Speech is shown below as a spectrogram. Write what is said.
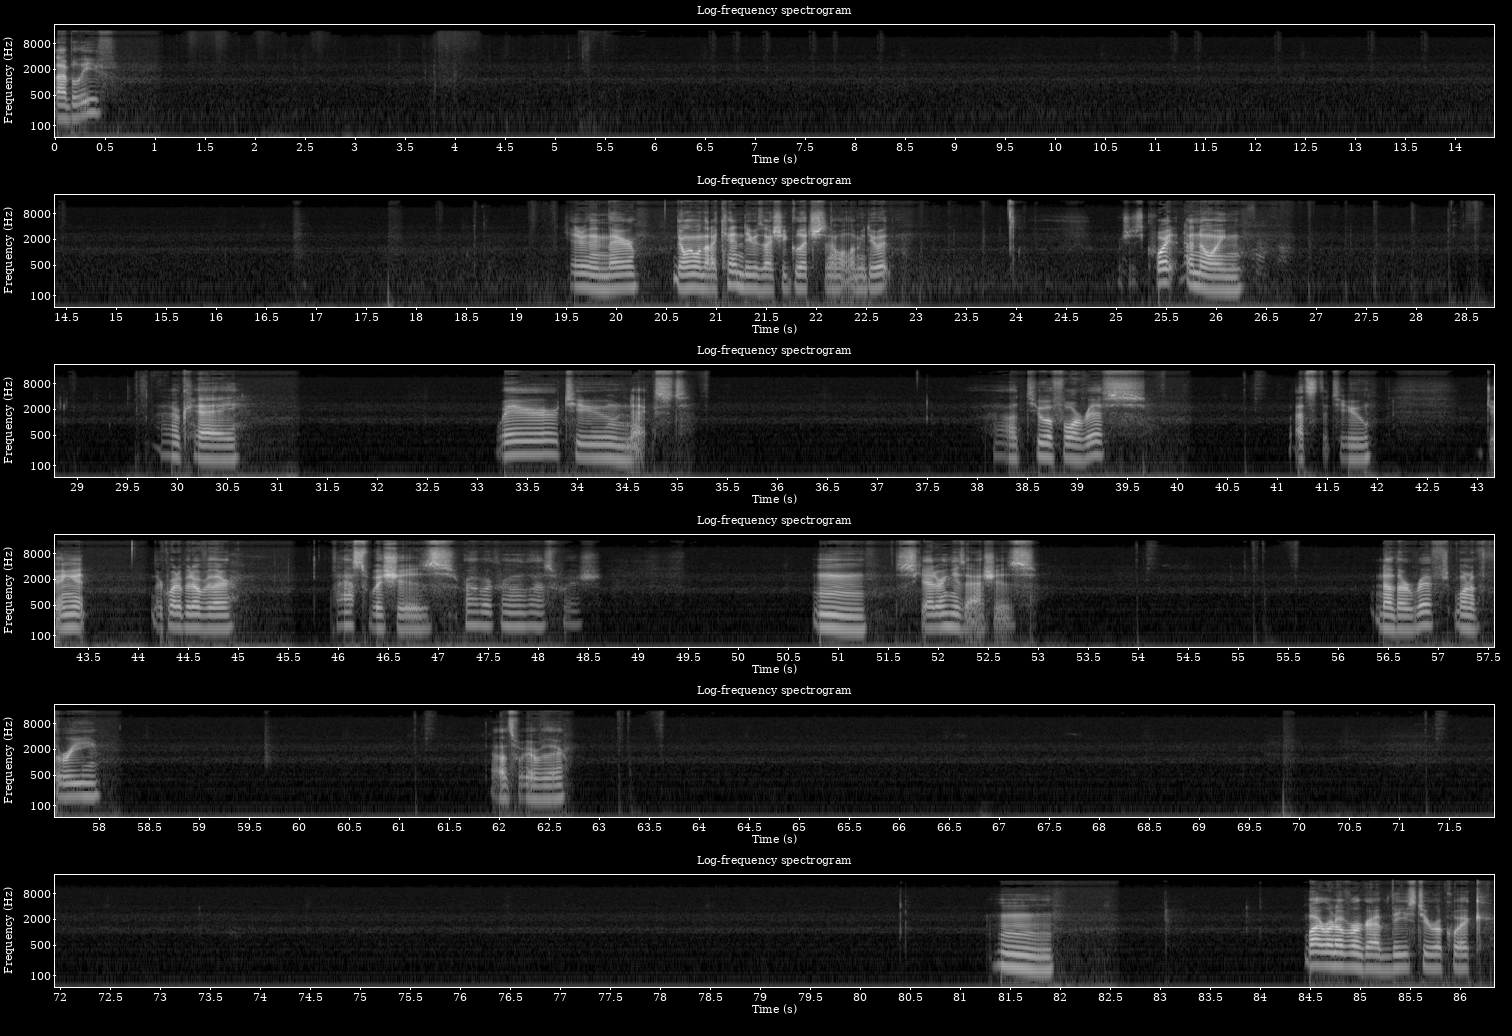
I believe. Get everything there. The only one that I can do is actually glitched and it won't let me do it. Which is quite annoying. Okay. Where to next? Uh, two of four rifts. That's the two. Dang it. They're quite a bit over there. Last wishes. Robert Crown, last wish. Hmm. Scattering his ashes. Another rift, one of three. That's way over there. Hmm. Might run over and grab these two real quick.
